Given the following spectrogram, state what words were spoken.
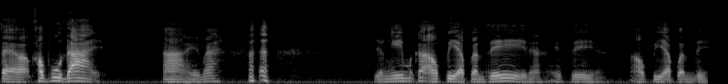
แต่เขาพูดได้ อ่าเห็นไหม อย่างนี้มันก็เอาเปรียบกันสินะเอฟซีเอาเปรียบกันดิ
